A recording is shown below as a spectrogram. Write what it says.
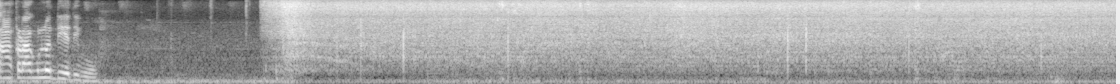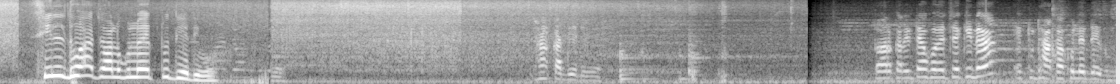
কাঁকড়াগুলো দিয়ে দিব। শিল ধোয়া জলগুলো একটু দিয়ে দিব। ঢাকা দিয়ে দিব। তরকারিটা হয়েছে কিনা একটু ঢাকা খুলে দেখব।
